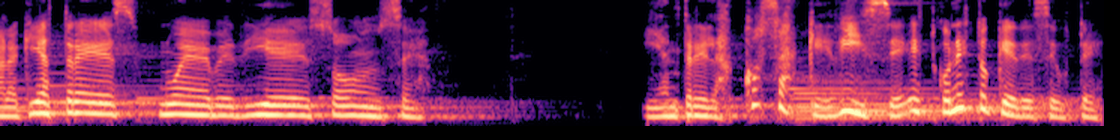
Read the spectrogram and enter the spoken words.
Malaquías 3, 9, 10, 11. Y entre las cosas que dice, con esto quédese usted.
